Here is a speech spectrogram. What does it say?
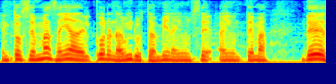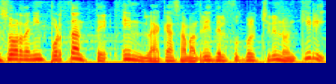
Entonces, más allá del coronavirus, también hay un, hay un tema de desorden importante en la casa matriz del fútbol chileno, en Kili.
